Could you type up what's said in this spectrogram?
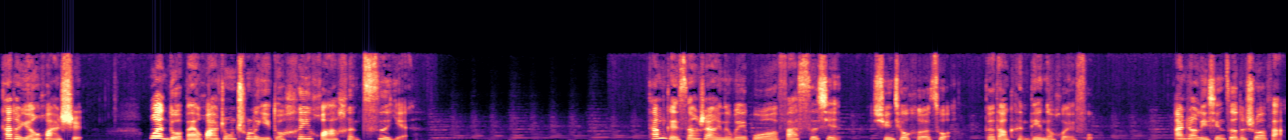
他的原话是：“万朵白花中出了一朵黑花，很刺眼。”他们给 Sunshine 的微博发私信寻求合作，得到肯定的回复。按照李新泽的说法，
